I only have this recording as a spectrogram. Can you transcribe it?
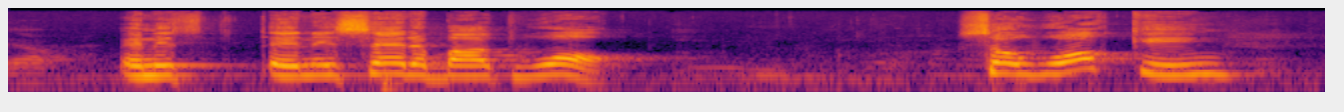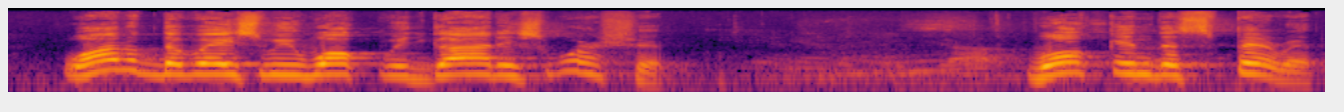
Yeah. And, it's, and he said about walk. So walking, one of the ways we walk with God is worship. Walk in the Spirit.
